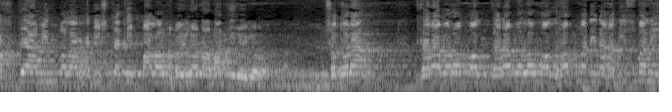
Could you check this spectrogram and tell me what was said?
আস্তে আমিন বলার হাদিসটা কি পালন হইল না বাকি রইল? সুতরাং যারা বড় যারা বলো মজহাব মানি না হাদিস মানি,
